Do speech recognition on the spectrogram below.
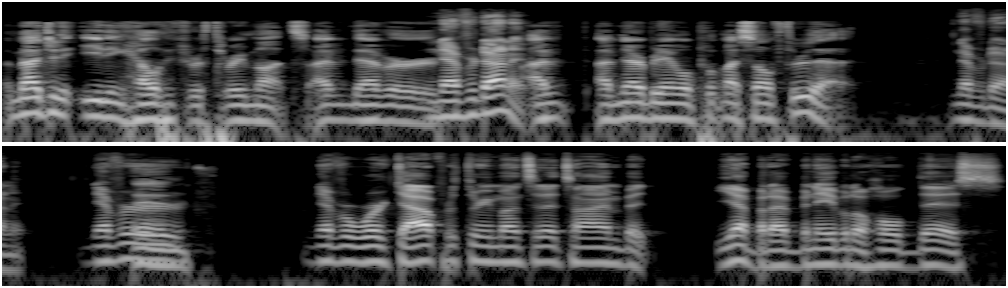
imagine eating healthy for three months. I've never Never done it. I've I've never been able to put myself through that. Never done it. Never And never worked out for three months at a time, but yeah, but I've been able to hold this.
